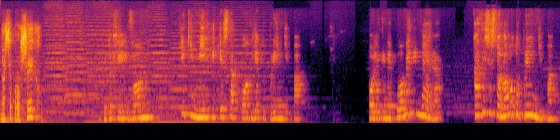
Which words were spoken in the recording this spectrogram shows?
να σε προσέχω, είπε το χελιδόνι και κοιμήθηκε στα πόδια του πρίγκιπα. Όλη την επόμενη μέρα κάθισε στον ώμο του πρίγκιπα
